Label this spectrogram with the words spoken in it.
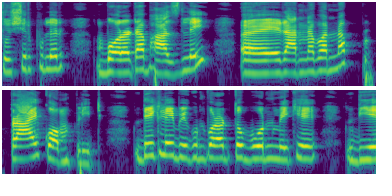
সর্ষের ফুলের বড়াটা ভাজলেই রান্নাবান্না প্রায় কমপ্লিট দেখলেই বেগুন পোড়ার তো বোন মেখে দিয়ে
